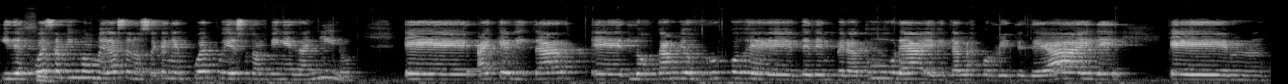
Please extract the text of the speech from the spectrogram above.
y después esa misma humedad se nos seca en el cuerpo y eso también es dañino. Eh, hay que evitar eh, los cambios bruscos de, de, temperatura, evitar las corrientes de aire. Eh,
